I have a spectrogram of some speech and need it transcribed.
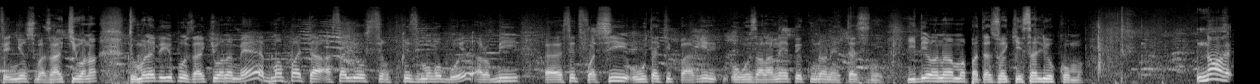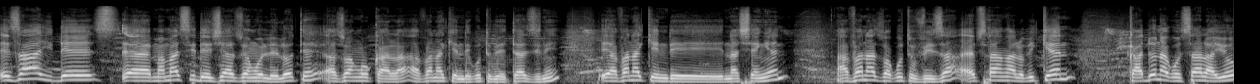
te nyonso bazalaki wana tomonaki mpe yo mpe ozalaki wana mais mampata asali yo surprise moko boye alobi euh, cette fois ci outaki paris okozala naye mpe kuna na états-unis idée wana mampata azwaki esali yo koma non eza idée euh, mama si déjà azwa yango lelo te azwa yango kala avant nakende kutu ba états-unis e avant nakende na schengen avant nazwa kutu visa ayebisaka ngai alobi ken kado nakosala yo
